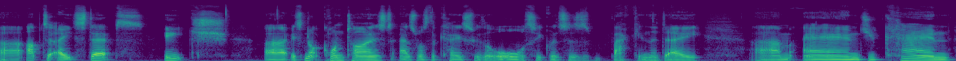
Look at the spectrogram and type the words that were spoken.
uh, up to eight steps each. Uh, it's not quantized, as was the case with all sequences back in the day um, and you can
